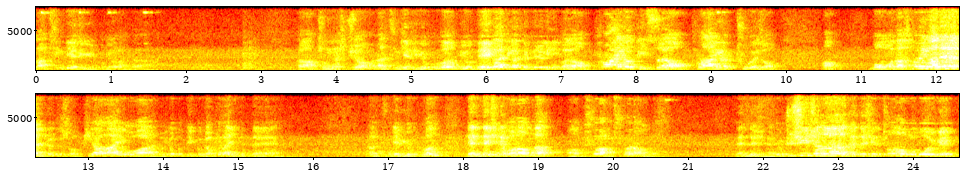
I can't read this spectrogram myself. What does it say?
라틴계 비교급이라고 한다. 자, 정리하십시오. 라틴계 비교급은 이 네 가지가 대표적이니까요. prior도 있어요. prior to에서 어? 뭐뭐다 선행하는 이런 뜻으로 PRIOR 뭐 이런 것도 있고 몇 개가 있는데 라틴계 비교급은 than 대신에 뭐 나온다? 어, to가 to가 나온다. than 대신에 여기 주식 있잖아. than 대신에 to 나온 거고 이게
